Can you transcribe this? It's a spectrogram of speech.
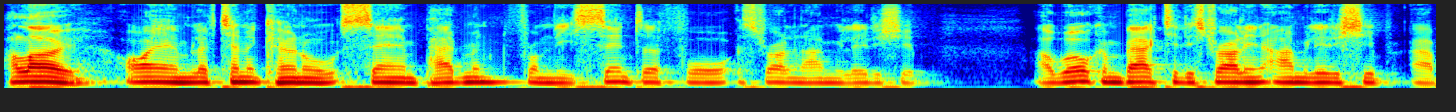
Hello, I am Lieutenant Colonel Sam Padman from the Centre for Australian Army Leadership. Uh, welcome back to the Australian Army Leadership uh,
